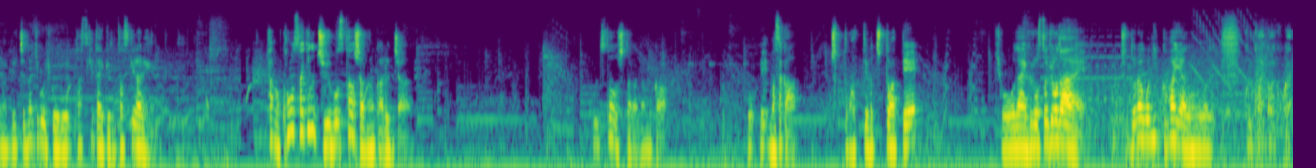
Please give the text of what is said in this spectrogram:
や、めっちゃ鳴き声聞こえる。助けたいけど助けられへん。多分この先の中ボス倒したらなんかあるんちゃう？こいつ倒したらなんか。お、え、まさか？ちょっと待って、ちょっと待って。兄弟、フロスト兄弟。ちょドラゴニックファイヤーの方が、これ怖い怖い怖い。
